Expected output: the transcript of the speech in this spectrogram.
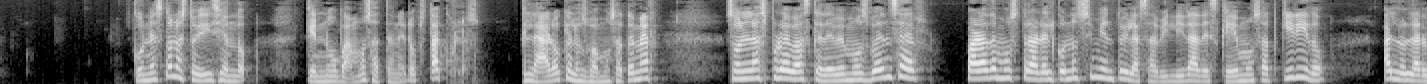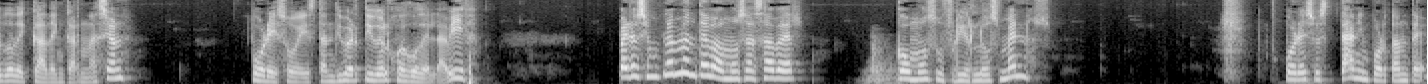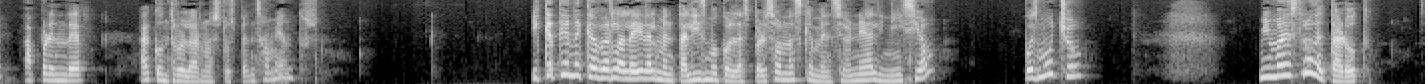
Con esto no estoy diciendo que no vamos a tener obstáculos. Claro que los vamos a tener, son las pruebas que debemos vencer para demostrar el conocimiento y las habilidades que hemos adquirido a lo largo de cada encarnación. Por eso es tan divertido el juego de la vida. Pero simplemente vamos a saber cómo sufrirlos menos. Por eso es tan importante aprender a controlar nuestros pensamientos. ¿Y qué tiene que ver la ley del mentalismo con las personas que mencioné al inicio? Pues mucho. Mi maestro de tarot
